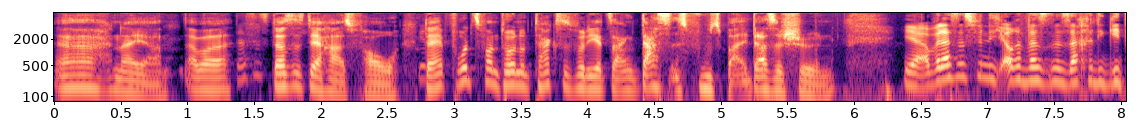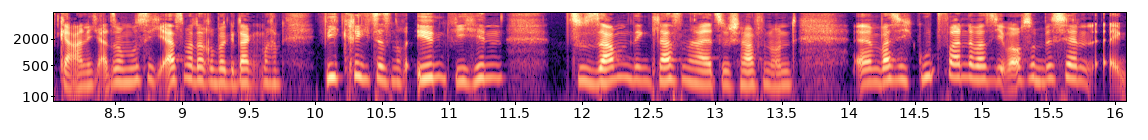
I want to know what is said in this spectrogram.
äh, naja, aber das ist, das ist der HSV. Ja. Der Fritz von Ton und Taxis würde jetzt sagen, das ist Fußball, das ist schön. Ja, aber das ist, finde ich, auch etwas eine Sache, die geht gar nicht. Also man muss sich erstmal darüber Gedanken machen, wie kriege ich das noch irgendwie hin, zusammen den Klassenhalt zu schaffen. Und ähm, was ich gut fand, was ich aber auch so ein bisschen äh,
